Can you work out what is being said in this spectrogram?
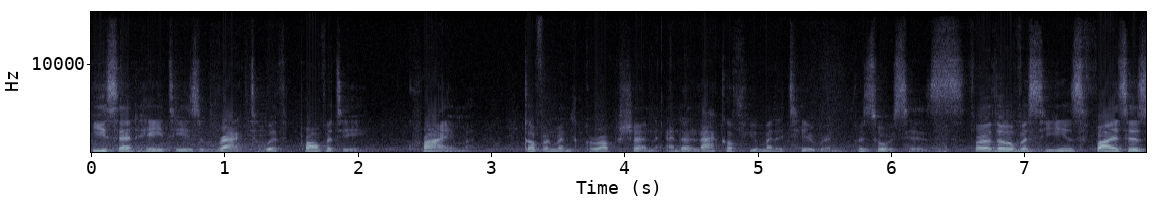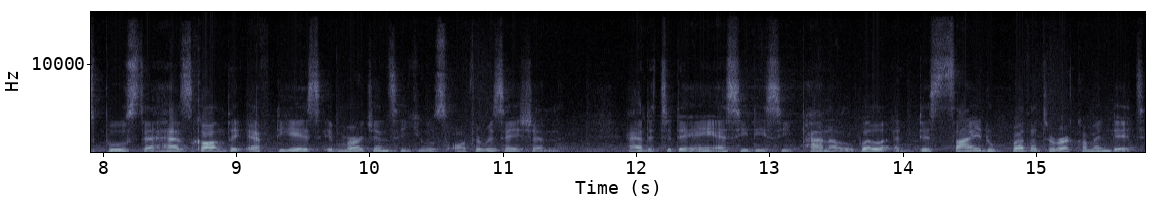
He said Haiti is racked with poverty, crime, government corruption, and a lack of humanitarian resources. Further overseas, Pfizer's booster has gotten the FDA's emergency use authorization. And today, a CDC panel will decide whether to recommend it,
